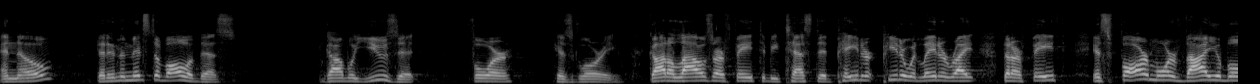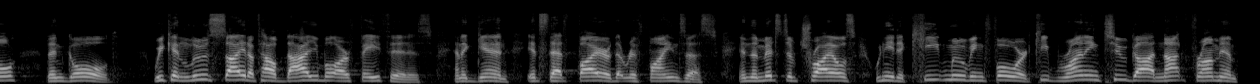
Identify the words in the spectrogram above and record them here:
And know that in the midst of all of this, God will use it for his glory. God allows our faith to be tested. Peter, Peter would later write that our faith is far more valuable than gold we can lose sight of how valuable our faith is. And again, it's that fire that refines us. In the midst of trials, we need to keep moving forward, keep running to God, not from Him.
